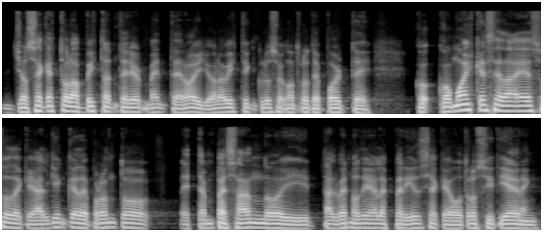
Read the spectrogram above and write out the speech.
yo sé que esto lo has visto anteriormente, ¿no? Y yo lo he visto incluso en otros deportes. ¿Cómo es que se da eso de que alguien que de pronto está empezando y tal vez no tiene la experiencia que otros sí tienen,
